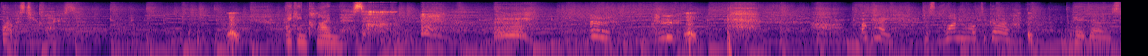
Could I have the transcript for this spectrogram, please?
That was too close. I can climb this. Okay, just one more to go. Here goes.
